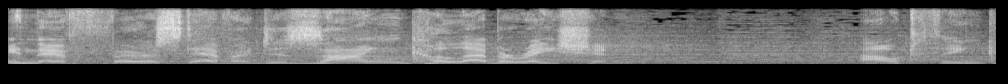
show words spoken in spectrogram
In their first ever design collaboration, Outthink,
